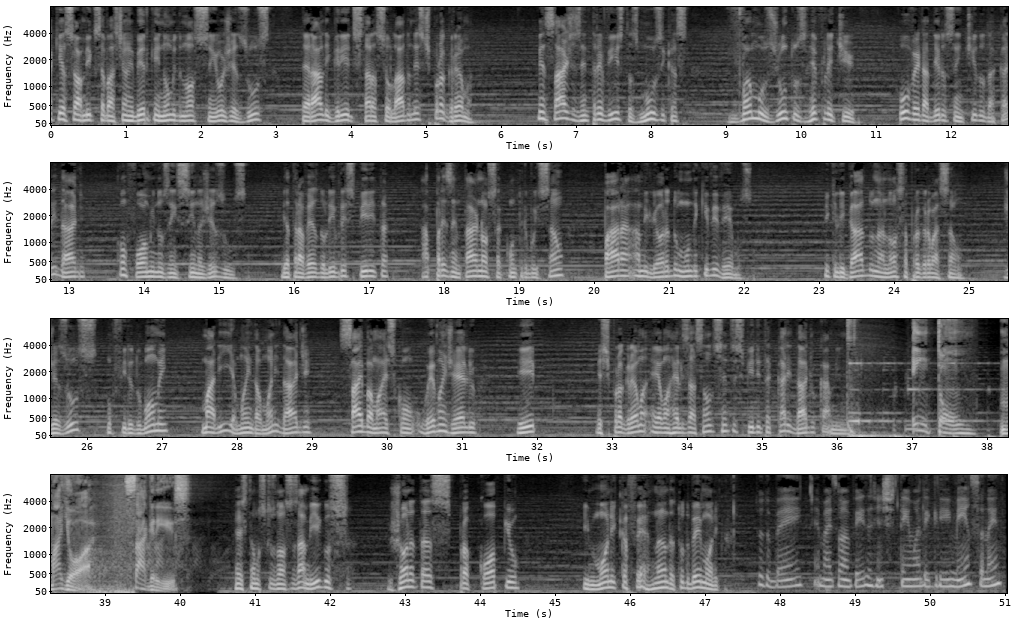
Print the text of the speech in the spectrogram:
Aqui é seu amigo Sebastião Ribeiro, que em nome do nosso Senhor Jesus terá a alegria de estar ao seu lado neste programa. Mensagens, entrevistas, músicas. Vamos juntos refletir o verdadeiro sentido da caridade, conforme nos ensina Jesus, e através do livro espírita apresentar nossa contribuição para a melhora do mundo em que vivemos. Fique ligado na nossa programação. Jesus, o Filho do Homem, Maria, Mãe da Humanidade, saiba mais com o Evangelho e este programa é uma realização do Centro Espírita Caridade o Caminho. Em tom maior, Sagres. Estamos com os nossos amigos Jonatas Procópio e Mônica Fernanda. Tudo bem, Mônica? Tudo bem. É mais uma vez a gente tem uma alegria imensa, né,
